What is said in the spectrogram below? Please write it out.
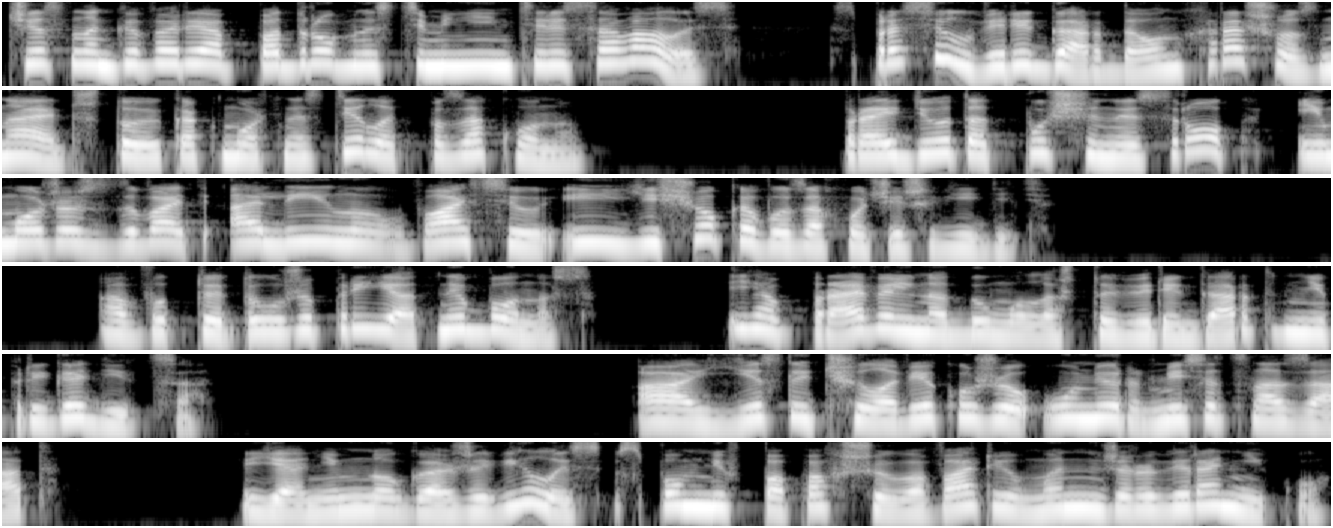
Честно говоря, подробностями не интересовалась. Спросил Веригарда, он хорошо знает, что и как можно сделать по закону. Пройдет отпущенный срок, и можешь звать Алину, Васю и еще кого захочешь видеть. А вот это уже приятный бонус. Я правильно думала, что Веригард мне пригодится. А если человек уже умер месяц назад? Я немного оживилась, вспомнив попавшую в аварию менеджера Веронику.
